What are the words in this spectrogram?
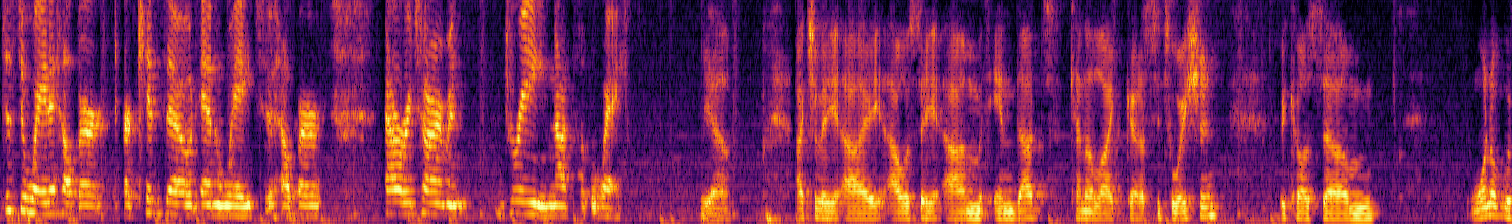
just a way to help our, our kids out and a way to help our our retirement dream not slip away. Yeah. Actually, I, I would say I'm in that kind of like uh, situation because um, one of the,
